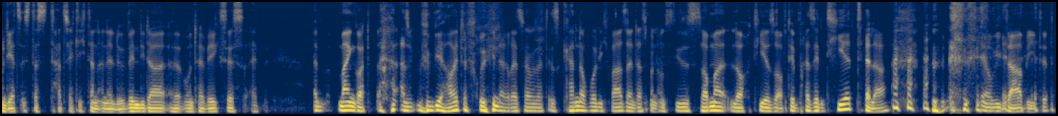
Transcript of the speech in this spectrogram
und jetzt ist das tatsächlich dann eine Löwin, die da äh, unterwegs ist. Äh, äh mein Gott, also wir heute früh in der Redaktion gesagt es kann doch wohl nicht wahr sein, dass man uns dieses Sommerlochtier so auf dem Präsentierteller irgendwie darbietet.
